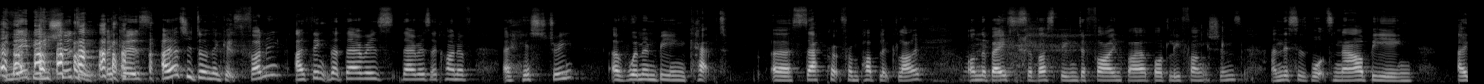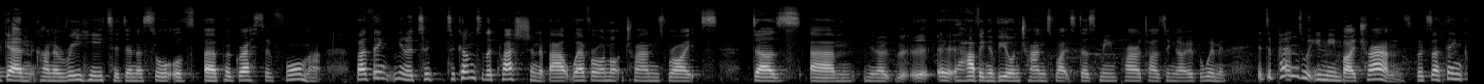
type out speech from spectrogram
maybe you shouldn't because I actually don't think it's funny. I think that there is there is a kind of a history of women being kept uh, separate from public life on the basis of us being defined by our bodily functions, and this is what's now being again kind of reheated in a sort of uh, progressive format. But I think you know to to come to the question about whether or not trans rights does, um, you know, uh, uh, having a view on trans rights does mean prioritising over women. It depends what you mean by trans, because I think,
